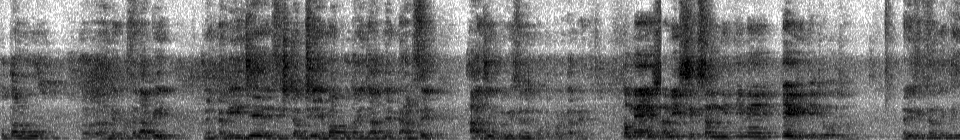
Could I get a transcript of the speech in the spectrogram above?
પોતાનું હંડ્રેડ પર્સન્ટ આપી અને નવી જે સિસ્ટમ છે એમાં પોતાની જાતને ઢાળશે આ જે ભવિષ્યને મોટો પડકાર રહેશે તમે નવી શિક્ષણ નીતિને કેવી રીતે જોવો છો નવી શિક્ષણ નીતિ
